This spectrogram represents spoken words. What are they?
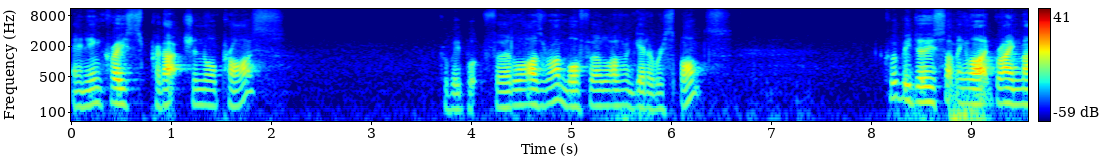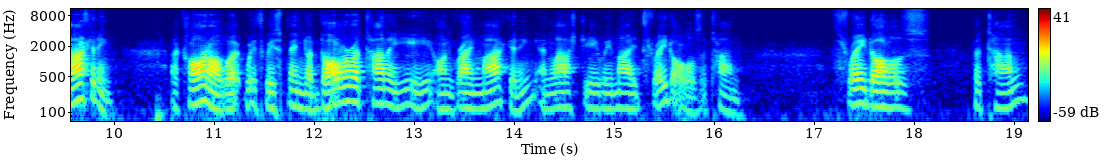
and increase production or price? Could we put fertiliser on, more fertiliser and get a response? Could we do something like grain marketing? A client I work with, we spend a dollar a tonne a year on grain marketing and last year we made $3 a tonne. $3 per tonne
